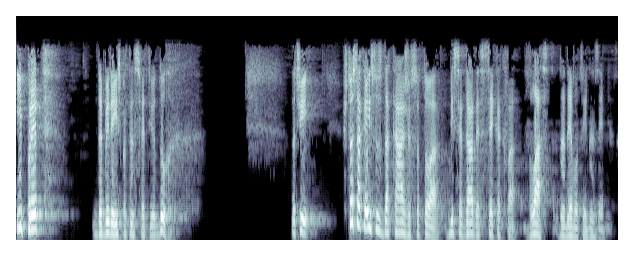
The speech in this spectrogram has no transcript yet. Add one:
И пред да биде испратен Светиот Дух. Значи, што сака Исус да каже со тоа, ми се даде секаква власт на небото и на земјата?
